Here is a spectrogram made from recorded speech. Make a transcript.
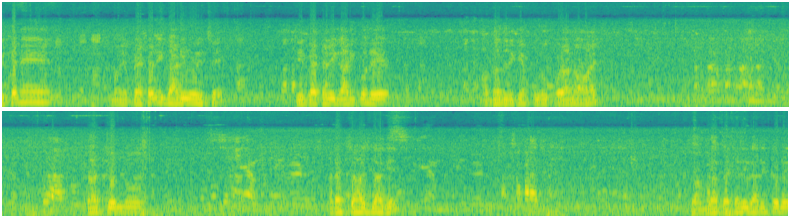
এখানে মানে ব্যাটারি গাড়ি রয়েছে। যে ব্যাটারি গাড়ি করে আপনাদেরকে পুরো ঘোরানো হয়। তার জন্য একটা চার্জ লাগে। তো আমরা ব্যাটারি গাড়ি করে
